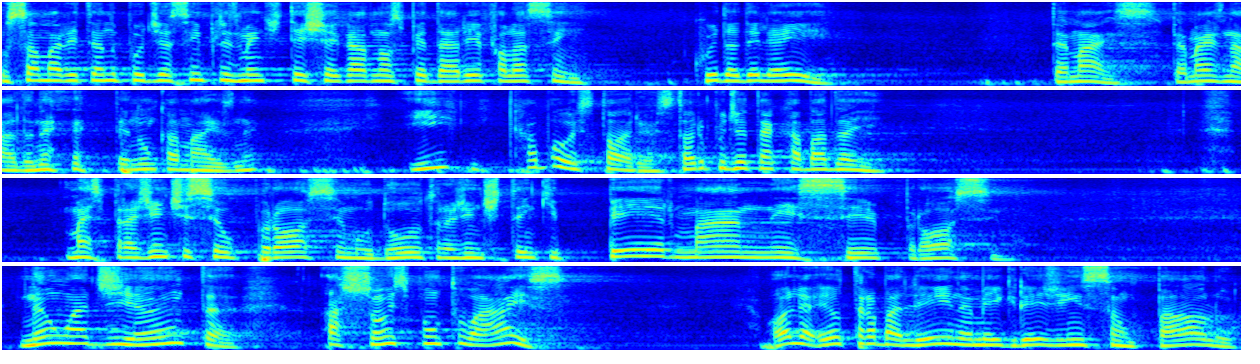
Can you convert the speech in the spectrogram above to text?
O samaritano podia simplesmente ter chegado na hospedaria e falar assim: cuida dele aí. Até mais, até mais nada, né? Até nunca mais, né? E acabou a história. A história podia ter acabado aí. Mas para a gente ser o próximo do outro, a gente tem que permanecer próximo. Não adianta ações pontuais. Olha, eu trabalhei na minha igreja em São Paulo,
